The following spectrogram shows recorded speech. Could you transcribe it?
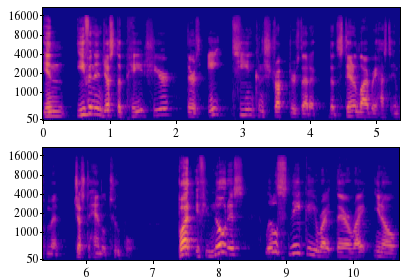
In even in just the page here, there's 18 constructors that, a, that the standard library has to implement just to handle tuple. But if you notice, little sneaky right there, right? You know,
